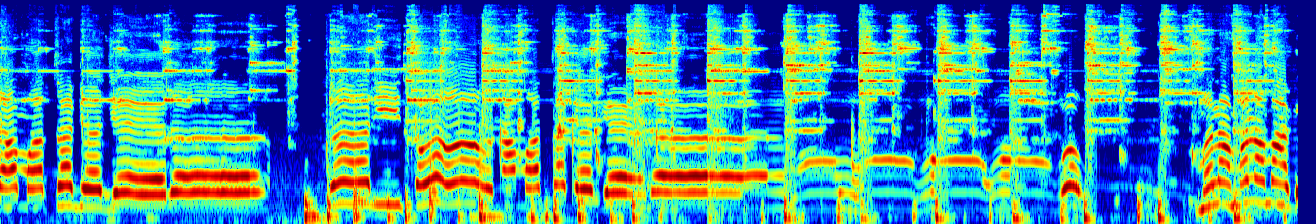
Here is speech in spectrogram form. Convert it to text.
रामाचा गजर. करी नामाचा गजर. म्हणा म्हणा माग.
